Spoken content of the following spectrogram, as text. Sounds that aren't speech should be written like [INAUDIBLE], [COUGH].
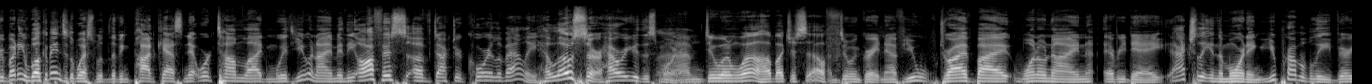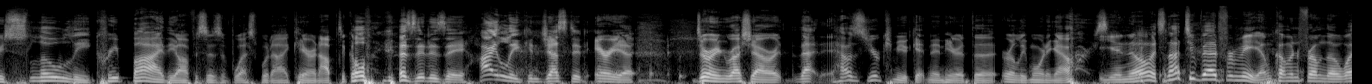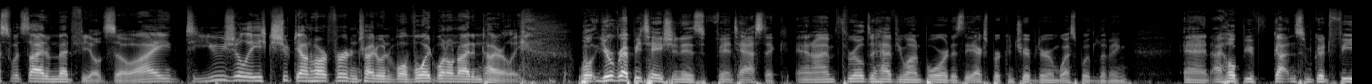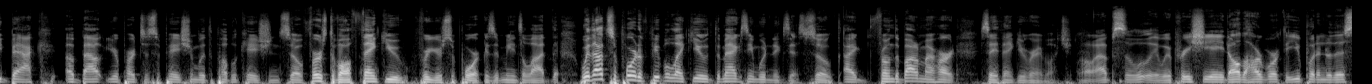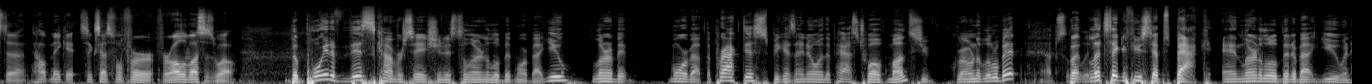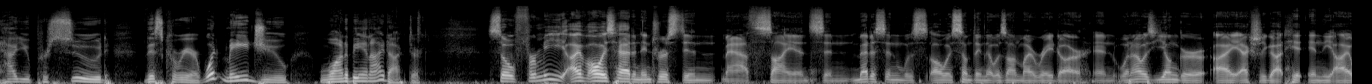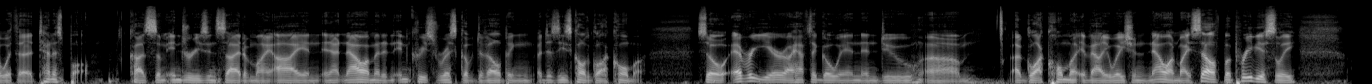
everybody, and welcome into the Westwood Living Podcast Network. Tom Leyden with you, and I am in the office of Dr. Cory Lavallee. Hello, sir. How are you this morning? I'm doing well. How about yourself? I'm doing great. Now, if you drive by 109 every day, actually in the morning, you probably very slowly creep by the offices of Westwood Eye Care and Optical [LAUGHS] because it is a highly congested area during rush hour. That how's your commute getting in here at the early morning [LAUGHS] hours? You know, it's not too bad for me. I'm coming from the Westwood side of Medfield, so I usually shoot down Hartford and try to avoid 109 entirely. [LAUGHS] Well, your reputation is fantastic, and I'm thrilled to have you on board as the expert contributor in Westwood Living. And I hope you've gotten some good feedback about your participation with the publication. So, first of all, thank you for your support because it means a lot. Without support of people like you, the magazine wouldn't exist. So, I, from the bottom of my heart, say thank you very much. Oh, absolutely. We appreciate all the hard work that you put into this to help make it successful for, for all of us as well. The point of this conversation is to learn a little bit more about you, learn a bit more about the practice because I know in the past 12 months you've grown a little bit. Absolutely. But let's take a few steps back and learn a little bit about you and how you pursued this career. What made you want to be an eye doctor? So for me, I've always had an interest in math, science, and medicine was always something that was on my radar. And when I was younger, I actually got hit in the eye with a tennis ball, caused some injuries inside of my eye, and, and now I'm at an increased risk of developing a disease called glaucoma. So every year I have to go in and do um, a glaucoma evaluation now on myself, but previously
